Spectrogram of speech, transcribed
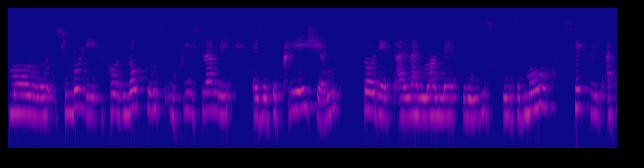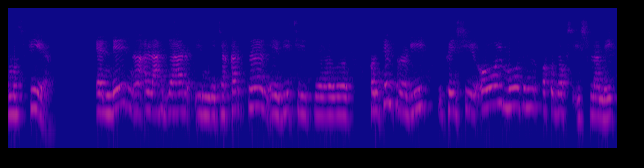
more symbolic because lotus in pre-Islamic as the creation, so that Allah and Muhammad in this is a more sacred atmosphere. And then uh, Al-Azhar in Jakarta, uh, this is uh, contemporary, you can see all modern Orthodox Islamic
